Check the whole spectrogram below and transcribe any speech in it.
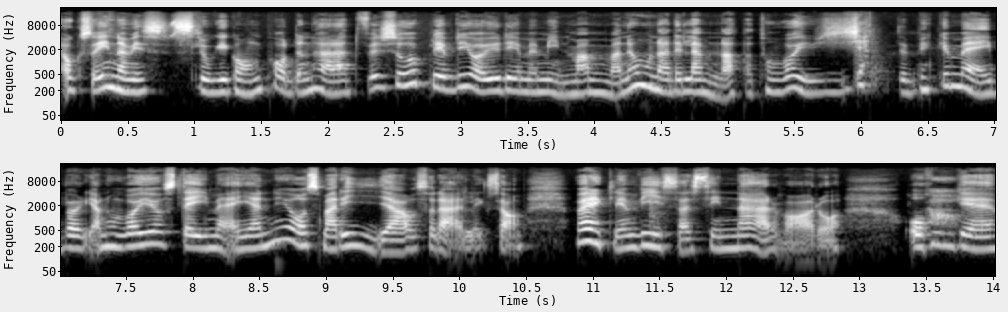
också innan vi slog igång podden här. Att, för så upplevde jag ju det med min mamma när hon hade lämnat. Att hon var ju jättemycket med i början. Hon var ju hos dig med, Jenny, och hos Maria och sådär liksom. Verkligen visar sin närvaro. Och... Oh. Eh,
